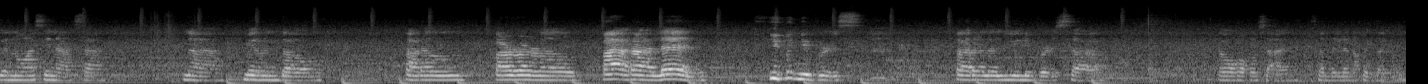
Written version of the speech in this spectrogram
Gano'n nga sinasa na meron daw parallel parallel parallel universe parallel universe sa ewan ko kung saan saan nila nakita yun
